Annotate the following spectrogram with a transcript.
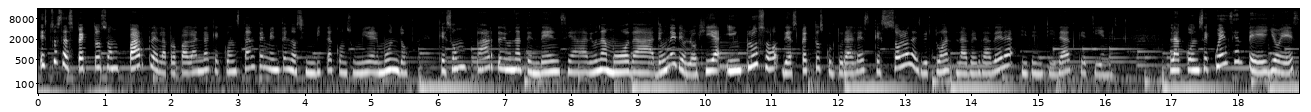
Estos aspectos son parte de la propaganda que constantemente nos invita a consumir el mundo que son parte de una tendencia, de una moda, de una ideología, incluso de aspectos culturales que solo desvirtúan la verdadera identidad que tienes. La consecuencia ante ello es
